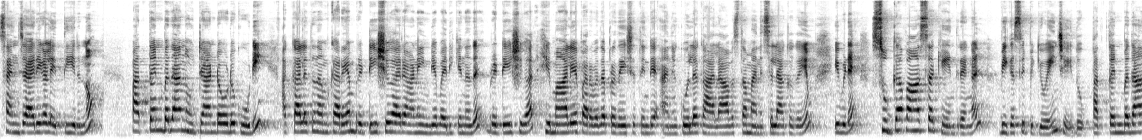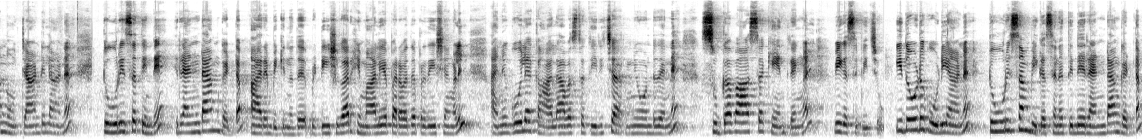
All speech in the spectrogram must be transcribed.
സഞ്ചാരികൾ എത്തിയിരുന്നു. പത്തൊൻപതാം നൂറ്റാണ്ടോടുകൂടി അക്കാലത്ത് നമുക്കറിയാം ബ്രിട്ടീഷുകാരാണ് ഇന്ത്യ ഭരിക്കുന്നത്. ബ്രിട്ടീഷുകാർ ഹിമാലയ പർവത പ്രദേശത്തിന്റെ അനുകൂല കാലാവസ്ഥ മനസ്സിലാക്കുകയും ഇവിടെ സുഖവാസ കേന്ദ്രങ്ങൾ വികസിപ്പിക്കുകയും ചെയ്തു. പത്തൊൻപതാം നൂറ്റാണ്ടിലാണ് ടൂറിസത്തിന്റെ രണ്ടാം ഘട്ടം ആരംഭിക്കുന്നത്. ബ്രിട്ടീഷുകാർ ഹിമാലയ പർവത പ്രദേശങ്ങളിൽ അനുകൂല കാലാവസ്ഥ തിരിച്ചറിഞ്ഞുകൊണ്ട് തന്നെ സുഖവാസ കേന്ദ്രങ്ങൾ വികസിപ്പിച്ചു. ഇതോടുകൂടിയാണ് ടൂറിസം വികസനത്തിന്റെ രണ്ടാം ഘട്ടം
